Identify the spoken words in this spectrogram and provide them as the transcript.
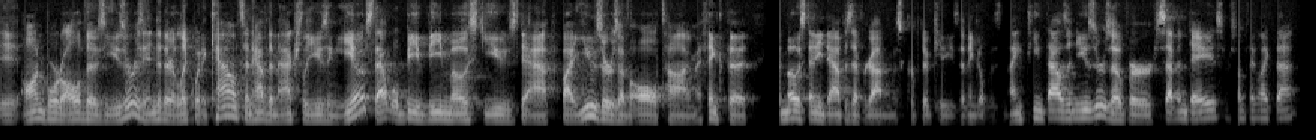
eh, onboard all of those users into their Liquid accounts and have them actually using EOS, that will be the most used app by users of all time. I think the the most any app has ever gotten was CryptoKitties. I think it was 19,000 users over seven days or something like that.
